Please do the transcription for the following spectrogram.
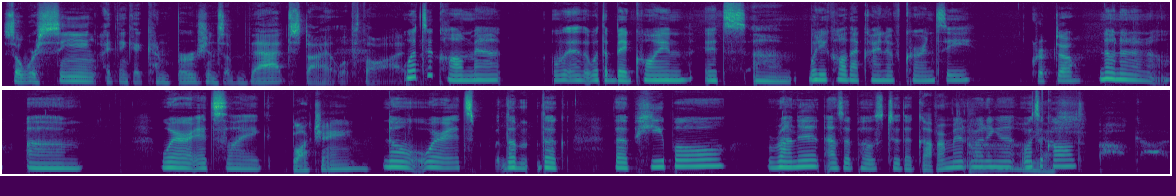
So we're seeing, I think, a convergence of that style of thought. What's it called, Matt? With with the Bitcoin, it's um what do you call that kind of currency? Crypto, No, no, no, no. Um where it's like blockchain. no, where it's the the the people run it as opposed to the government running it. What's it called? Oh God,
